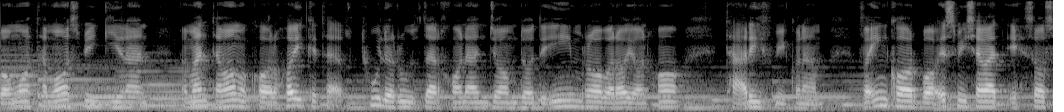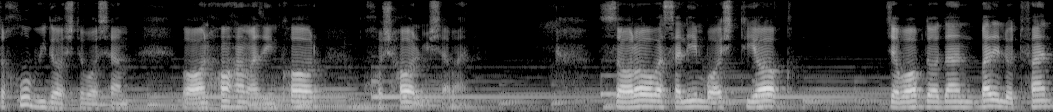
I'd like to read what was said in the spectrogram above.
با ما تماس می گیرند و من تمام کارهایی که در طول روز در خانه انجام داده ایم را برای آنها تعریف می کنم و این کار باعث می شود احساس خوبی داشته باشم و آنها هم از این کار خوشحال می شوند سارا و سلیم با اشتیاق جواب دادند بله لطفا.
